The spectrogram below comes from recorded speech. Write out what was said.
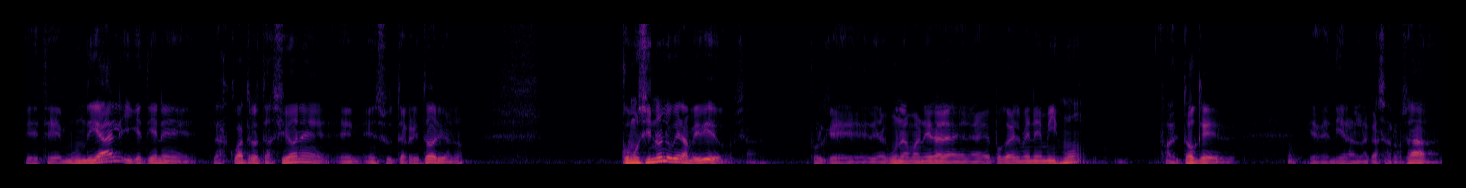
este, mundial y que tiene las cuatro estaciones en, su territorio. ¿no? Como si no lo hubieran vivido, porque de alguna manera en la, época del menemismo faltó que, vendieran la Casa Rosada.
